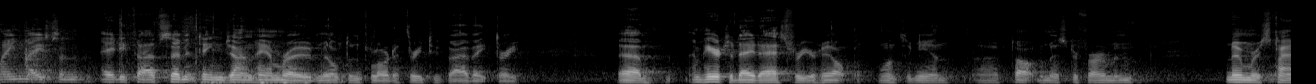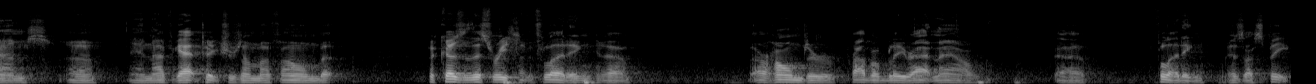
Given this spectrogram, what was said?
Wayne Mason, 8517 John Ham Road, Milton, Florida, 32583. Um, I'm here today to ask for your help once again. I've talked to Mr. Furman numerous times, uh, and I've got pictures on my phone, but because of this recent flooding, uh, our homes are probably right now uh, flooding as I speak.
